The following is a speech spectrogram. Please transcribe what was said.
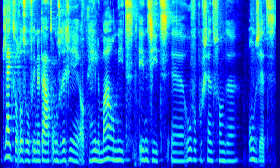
het lijkt wel alsof inderdaad onze regering ook helemaal niet inziet hoeveel procent van de omzet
